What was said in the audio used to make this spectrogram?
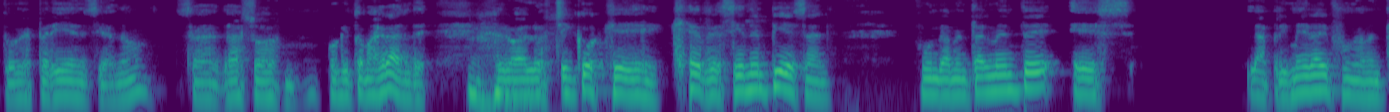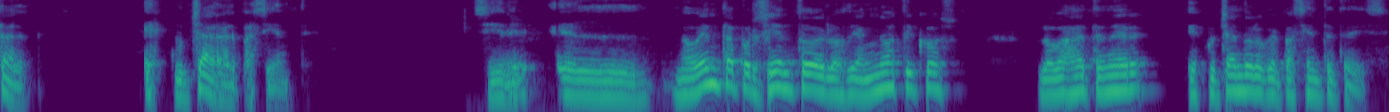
tu experiencia, ¿no? O sea, ya sos un poquito más grande, pero a los chicos que, que recién empiezan fundamentalmente es la primera y fundamental, escuchar al paciente. Si el 90% de los diagnósticos lo vas a tener escuchando lo que el paciente te dice.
